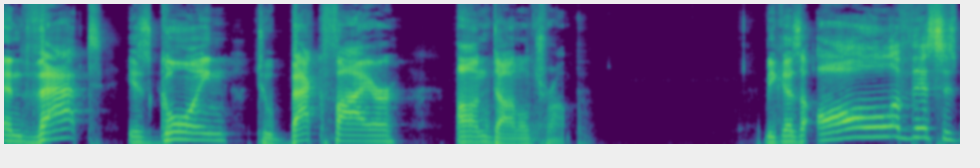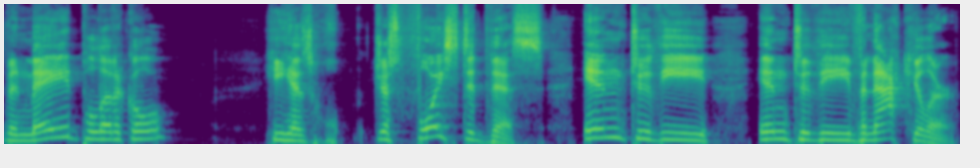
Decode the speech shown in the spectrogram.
And that is going to backfire on Donald Trump. Because all of this has been made political. He has just foisted this into the into the vernacular,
